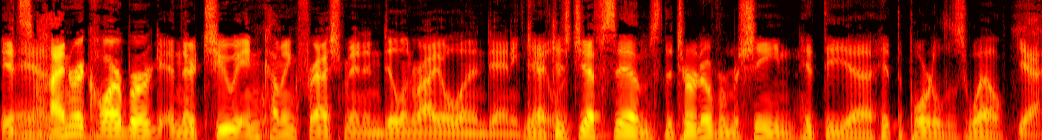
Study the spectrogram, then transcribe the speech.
It's Man. Heinrich Haarberg and their two incoming freshmen, and Dylan Raiola and Danny Yeah, because Jeff Sims, the turnover machine, hit the uh, hit the portal as well. Yeah,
